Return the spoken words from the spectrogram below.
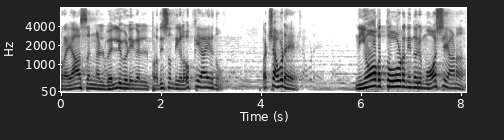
പ്രയാസങ്ങൾ വെല്ലുവിളികൾ പ്രതിസന്ധികൾ ഒക്കെ ആയിരുന്നു. പക്ഷെ അവിടെ നിയോഗത്തോടെ നിന്നൊരു മോശയാണ്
